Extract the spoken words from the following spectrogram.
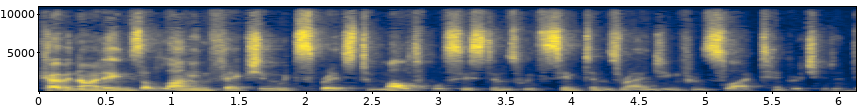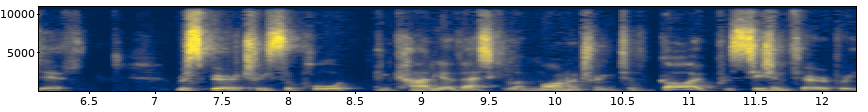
COVID 19 is a lung infection which spreads to multiple systems with symptoms ranging from slight temperature to death. Respiratory support and cardiovascular monitoring to guide precision therapy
